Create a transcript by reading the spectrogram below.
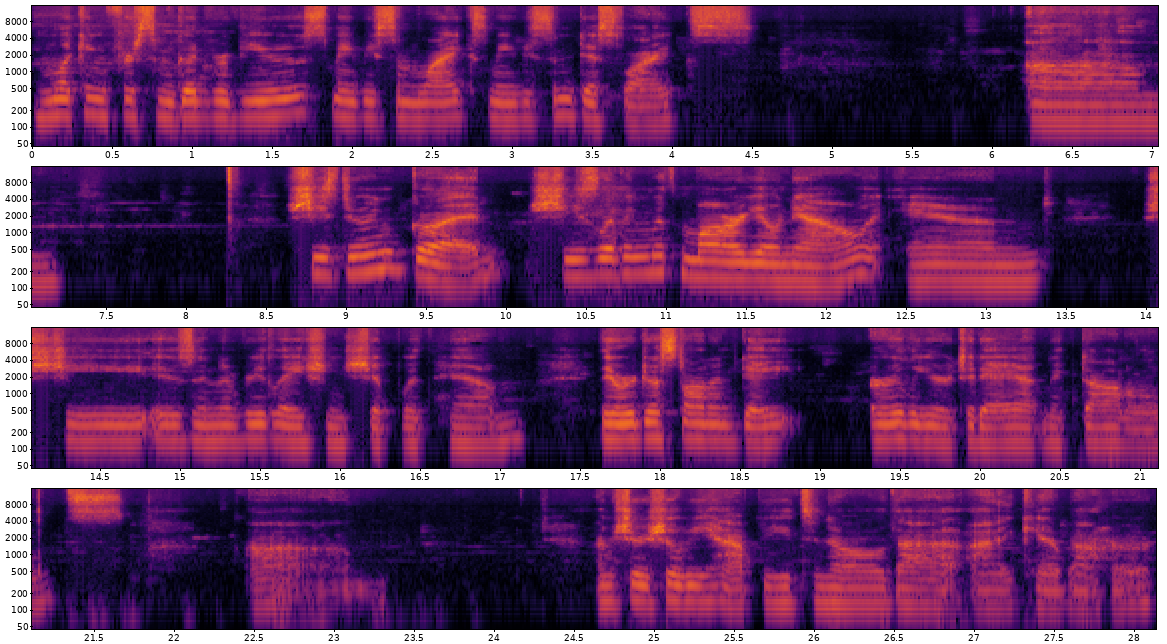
I'm looking for some good reviews, maybe some likes, maybe some dislikes. Um, she's doing good. She's living with Mario now, and she is in a relationship with him. They were just on a date earlier today at McDonald's. Um, I'm sure she'll be happy to know that I care about her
